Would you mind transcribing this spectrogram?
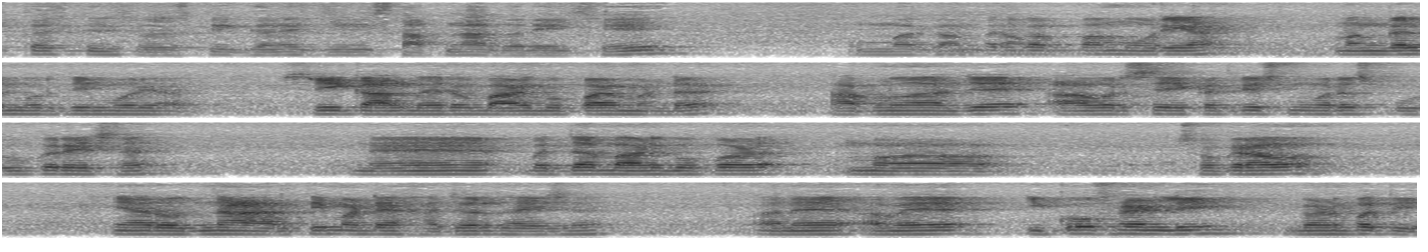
એકત્રીસ વર્ષથી ગણેશજીની સ્થાપના કરી છે. ઉમરગામ પપ્પા મોરિયા બાપ્પા મોર્યા મંગલ મૂર્તિ મોર્યા શ્રી કાલભૈરવ બાળ ગોપાલ મંડળ. આપણું આજે આ વર્ષે એકત્રીસમું વર્ષ પૂરું કરે છે ને બધા બાળ ગોપાળ છોકરાઓ ત્યાં રોજના આરતી માટે હાજર થાય છે અને અમે ઇકો ફ્રેન્ડલી ગણપતિ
